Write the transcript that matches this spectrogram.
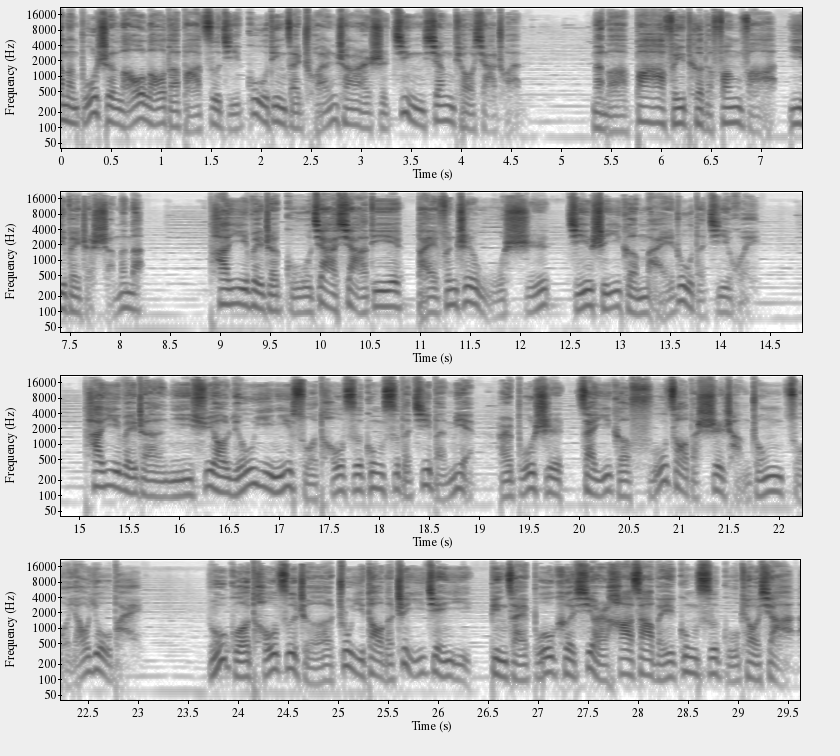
他们不是牢牢地把自己固定在船上，而是竞相跳下船。那么，巴菲特的方法意味着什么呢？它意味着股价下跌百分之五十即是一个买入的机会。它意味着你需要留意你所投资公司的基本面，而不是在一个浮躁的市场中左摇右摆。如果投资者注意到了这一建议，并在伯克希尔哈撒韦公司股票下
